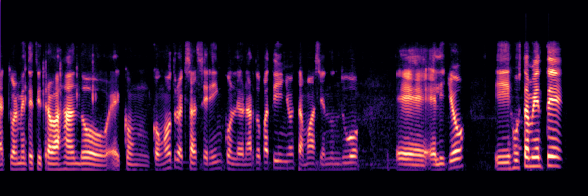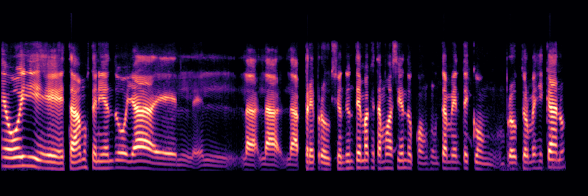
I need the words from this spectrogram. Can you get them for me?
Actualmente estoy trabajando con, con, otro exalcerín, con Leonardo Patiño. Estamos haciendo un dúo, eh, él y yo. Y justamente hoy estábamos teniendo ya la, la, la, preproducción de un tema que estamos haciendo conjuntamente con un productor mexicano,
